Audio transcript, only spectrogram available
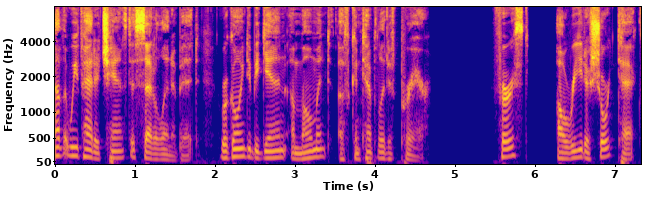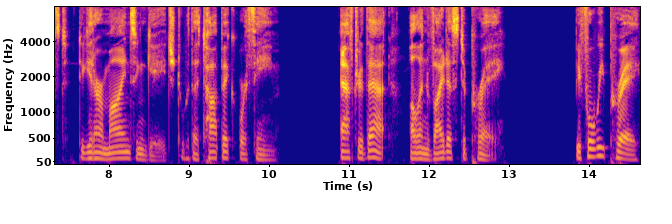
Now that we've had a chance to settle in a bit, we're going to begin a moment of contemplative prayer. First, I'll read a short text to get our minds engaged with a topic or theme. After that, I'll invite us to pray. Before we pray,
